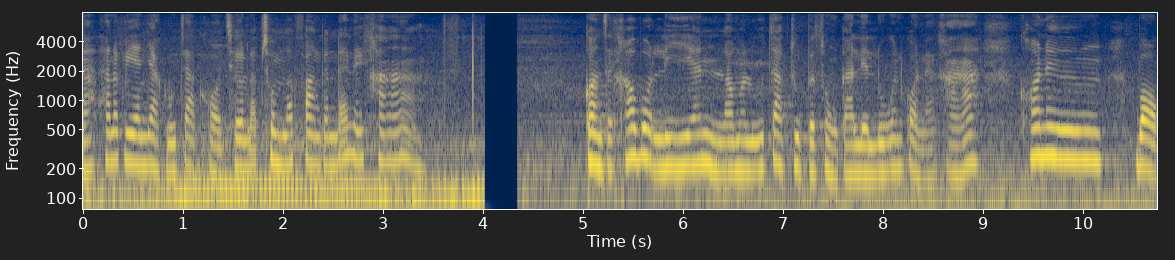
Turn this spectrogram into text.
นะถ้านักเรียนอยากรู้จักขอเชิญรับชมรับฟังกันได้เลยค่ะ ก่อนจะเข้าบทเรียนเรามารู้จักจุดประสงค์การเรียนรู้กันก่อนนะคะ ข้อหนึ่งบอก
